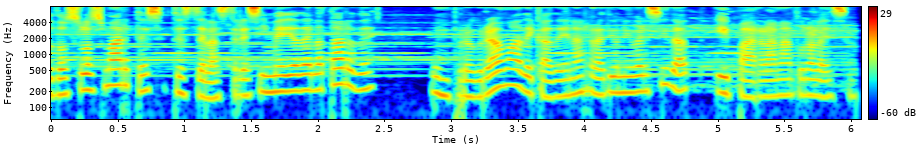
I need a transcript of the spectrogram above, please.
Todos los martes, desde las 3 y media de la tarde, un programa de cadena Radio Universidad y para la naturaleza.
